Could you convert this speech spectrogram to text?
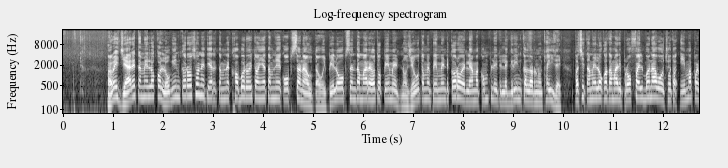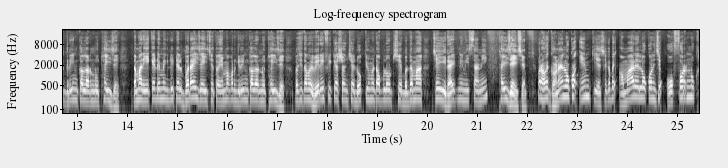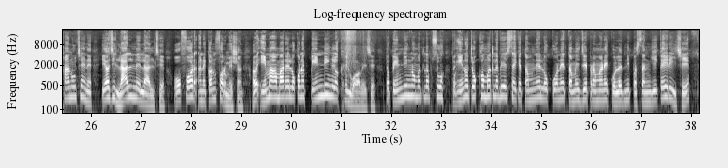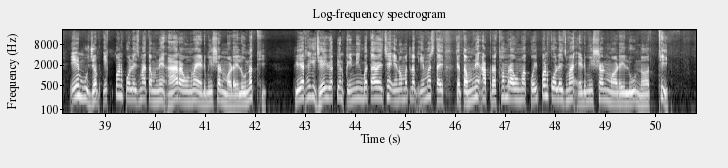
હવે જ્યારે તમે લોકો લોગિન કરો છો ને, ત્યારે તમને ખબર હોય તો અહીંયા તમને એક ઓપ્શન આવતા હોય. પહેલો ઓપ્શન તમારે હતો પેમેન્ટનો જેવું તમે પેમેન્ટ કરો એટલે આમાં કમ્પ્લીટ એટલે ગ્રીન કલરનું થઈ જાય. પછી તમે લોકો તમારી પ્રોફાઇલ બનાવો છો તો એમાં પણ ગ્રીન કલરનું થઈ જાય. તમારી એકેડેમિક ડિટેલ ભરાઈ જાય છે તો એમાં પણ ગ્રીન કલરનું થઈ જાય. પછી તમે વેરિફિકેશન છે ડોક્યુમેન્ટ અપલોડ છે, બધામાં છે એ રાઇટની નિશાની થઈ જાય છે. પણ હવે ઘણા લોકો એમ કહે છે કે ભાઈ, અમારે લોકોની જે ઓફરનું ખાનું છે ને, એ હજી લાલ ને લાલ છે. ઓફર અને કન્ફર્મેશન હવે એમાં અમારે લોકોને પેન્ડિંગ લખેલું આવે છે. તો પેન્ડિંગનો મતલબ શું? તો એનો ચોખ્ખો મતલબ એ જ થાય કે તમને લોકોને તમે જે પ્રમાણે કોલેજની પસંદગી કરી છે, એ મુજબ એક પણ કોલેજમાં તમને આ રાઉન્ડમાં એડમિશન મળેલું નથી. ક્લિયર થઈ ગયું? જે વ્યક્તિઓને પેન્ડિંગ બતાવે છે, એનો મતલબ એમ જ થાય કે તમને આ પ્રથમ રાઉન્ડમાં કોઈ પણ કોલેજમાં એડમિશન મળેલું નથી.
